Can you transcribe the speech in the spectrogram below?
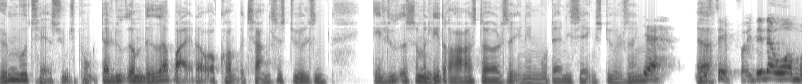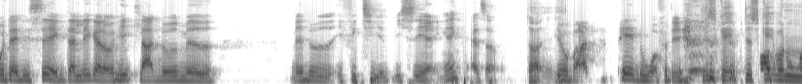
lønmodtagersynspunkt, der lyder medarbejder- og kompetencestyrelsen, det lyder som en lidt rarere størrelse end en moderniseringsstyrelse. Ikke? Ja, ja. bestemt. For i det der ord modernisering, der ligger der jo helt klart noget med, med noget effektivisering. Ikke? Altså, der, det er jo bare et pænt ord for det. Det, skab, det skaber nogle...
